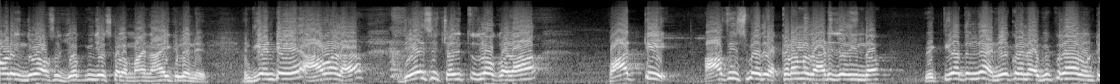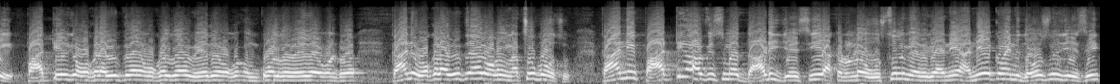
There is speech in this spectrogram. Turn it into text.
కూడా ఇందులో అసలు జోక్యం చేసుకోవాలి మా నాయకులు అనేది. ఎందుకంటే ఆవిడ దేశ చరిత్రలో కూడా పార్టీ ఆఫీస్ మీద ఎక్కడన్నా దాడి జరిగిందో? వ్యక్తిగతంగా అనేకమైన అభిప్రాయాలు ఉంటాయి. పార్టీకి ఒకరి అభిప్రాయం ఒకరిదో వేరే ఒక- వేరే ఉంటారు కానీ ఒకరి అభిప్రాయాలు ఒకరు నచ్చకపోవచ్చు. కానీ పార్టీ ఆఫీస్ మీద దాడి చేసి అక్కడ ఉన్న వస్తువుల మీద కానీ అనేకమైన దోషులు చేసి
